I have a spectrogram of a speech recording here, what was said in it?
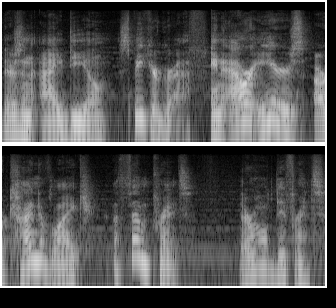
there's an ideal speaker graph. And our ears are kind of like a thumbprint. They're all different.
